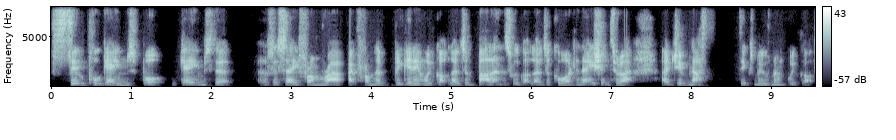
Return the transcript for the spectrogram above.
simple games, but games that as I say, from right from the beginning, we've got loads of balance, we've got loads of coordination through our, our movement. We've got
